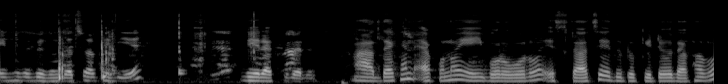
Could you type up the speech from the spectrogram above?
এইভাবে বেগুন গাছও আপনি দিয়ে দিয়ে রাখতে পারেন। আর দেখেন এখনও এই বড় বড় এক্সট্রা আছে, এই দুটো কেটেও দেখাবো।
